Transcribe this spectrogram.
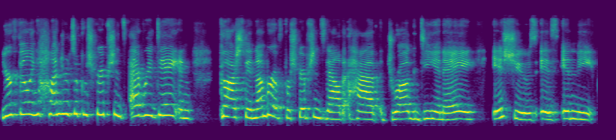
You're filling hundreds of prescriptions every day. And gosh, the number of prescriptions now that have drug DNA issues is in the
